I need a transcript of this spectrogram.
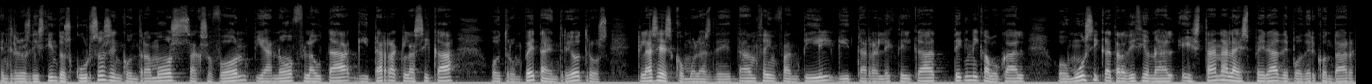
Entre los distintos cursos encontramos saxofón, piano, flauta, guitarra clásica o trompeta, entre otros. Clases como las de danza infantil, guitarra eléctrica, técnica vocal o música tradicional están a la espera de poder contar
